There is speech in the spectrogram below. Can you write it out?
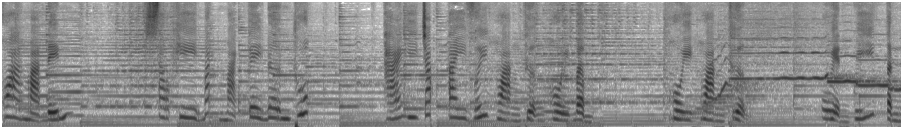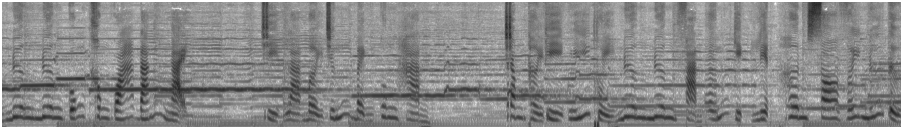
khoa mà đến. Sau khi bắt mạch kê đơn thuốc, Thái y chắp tay với Hoàng thượng hồi bẩm. Hồi Hoàng thượng Uyển quý tần nương nương cũng không quá đáng ngại. Chỉ là bởi chứng bệnh cung hàn. Trong thời kỳ quý thủy nương nương phản ứng kịch liệt hơn so với nữ tử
